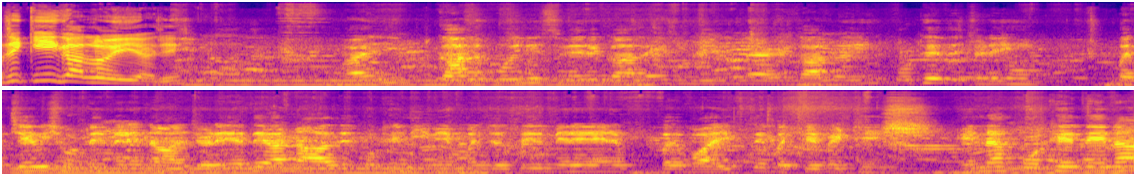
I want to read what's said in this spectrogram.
ਭਾਜੀ, ਕੀ ਗੱਲ ਹੋਈ ਆ ਜੀ? ਭਾਈ ਗੱਲ ਕੋਈ ਨਹੀਂ, ਸਵੇਰੇ ਗੱਲ ਇਹ ਗੁੱਡੀ ਨੂੰ ਲੈ ਕੇ ਗੱਲ ਹੋਈ, ਕੋਠੇ ਤੇ ਚੜੇ ਸੀ। ਬੱਚੇ ਵੀ ਛੋਟੇ ਮੇਰੇ ਨਾਲ ਚੜੇ ਤੇ ਆ ਨਾਲ ਦੇ ਕੋਠੇ ਨੀਵੇਂ ਮੰਜ਼ਲ ਤੇ ਮੇਰੇ ਵਾਈਫ ਤੇ ਬੱਚੇ ਬੈਠੇ। ਇਹਨਾਂ ਕੋਠੇ ਤੇ ਨਾ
